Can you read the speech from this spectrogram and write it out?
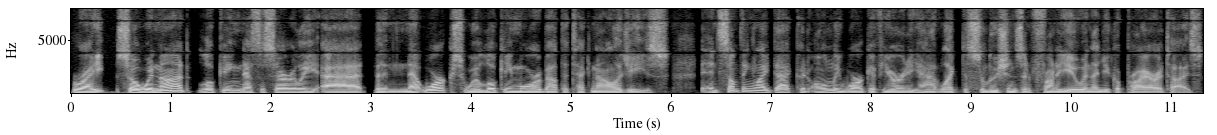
Right. So we're not looking necessarily at the networks. We're looking more about the technologies. And something like that could only work if you already have like the solutions in front of you and then you could prioritize.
